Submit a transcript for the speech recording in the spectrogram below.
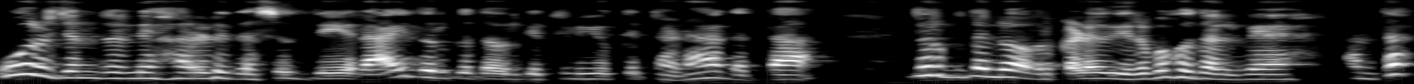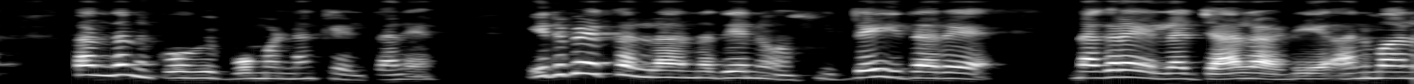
ಊರು ಜನರಲ್ಲಿ ಹರಡಿದ ಸುದ್ದಿ ರಾಯದುರ್ಗದವ್ರಿಗೆ ತಿಳಿಯೋಕ್ಕೆ ತಡ ಆಗತ್ತಾ? ದುರ್ಗದಲ್ಲೂ ಅವ್ರ ಕಡೆ ಇರಬಹುದಲ್ವೇ? ಅಂತ ಕಂದನ ಕೋವಿ ಬೊಮ್ಮಣ್ಣ ಕೇಳ್ತಾನೆ. ಇರಬೇಕಲ್ಲ ಅನ್ನೋದೇನು? ಇದ್ದೇ ಇದ್ದಾರೆ. ನಗರ ಎಲ್ಲ ಜಾಲಾಡಿ, ಅನುಮಾನ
